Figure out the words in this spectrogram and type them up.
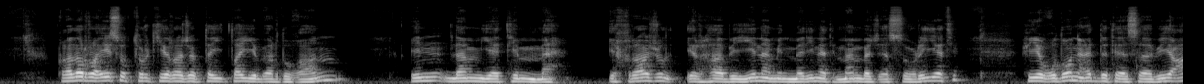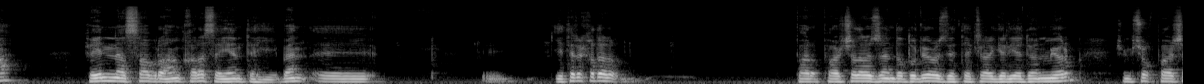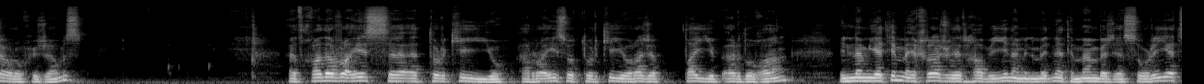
قال الرئيس التركي رجب طيب أردوغان إن لم يتم إخراج الإرهابيين من مدينة منبج السورية في غضون عدة أسابيع فإن الصبر أنقرة سينتهي ben e, e, yeteri kadar par- parçalar üzerinde duruyoruz diye tekrar geriye dönmüyorum. Çünkü çok parça var okuyacağımız. Evet, قال الرئيس التركي الرئيس التركي رجب طيب أردوغان إن لم يتم إخراج الإرهابيين من مدينة منبج السورية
